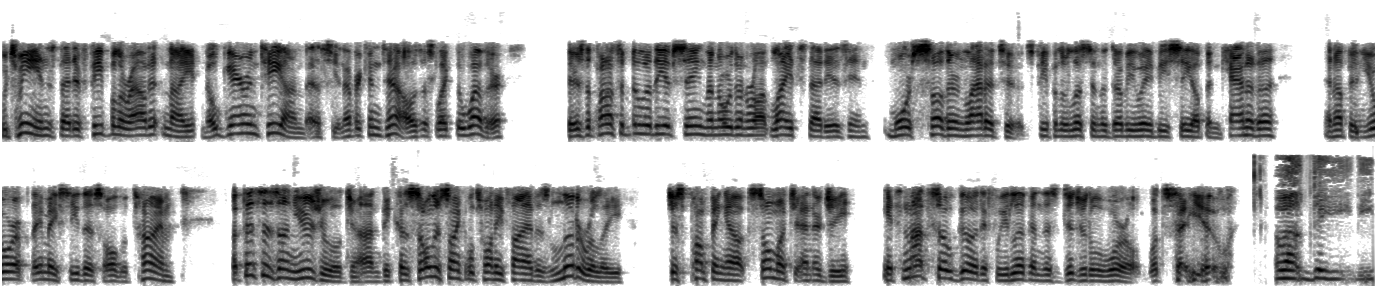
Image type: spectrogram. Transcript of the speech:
which means that if people are out at night, no guarantee on this, you never can tell, just like the weather, there's the possibility of seeing the northern lights, that is, in more southern latitudes. People who listen to WABC up in Canada and up in Europe, they may see this all the time. But this is unusual, John, because solar cycle 25 is literally just pumping out so much energy. It's not so good if we live in this digital world. What say you? Well, the, the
